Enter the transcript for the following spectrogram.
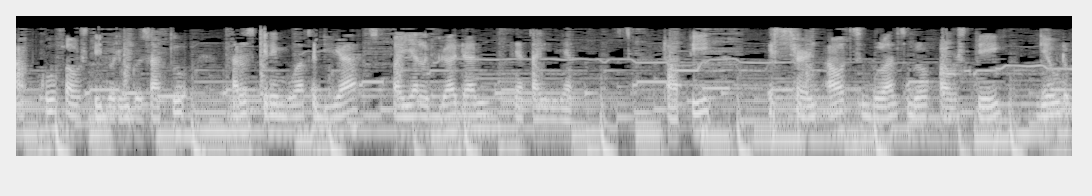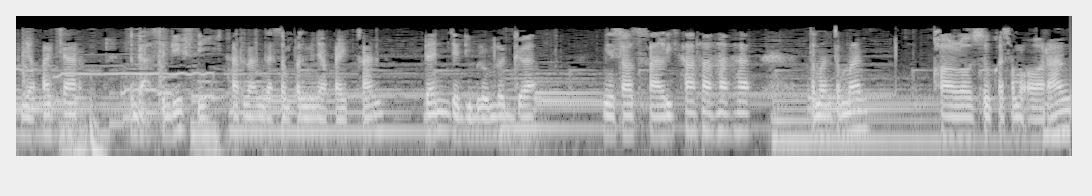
aku Flowers Day 2021 harus kirim bunga ke dia supaya lega dan nyatainnya. Tapi, it turned out sebulan sebelum Flowers Day, dia udah punya pacar. Agak sedih sih karena nggak sempat menyampaikan dan jadi belum lega Misal sekali hahaha teman-teman kalau suka sama orang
